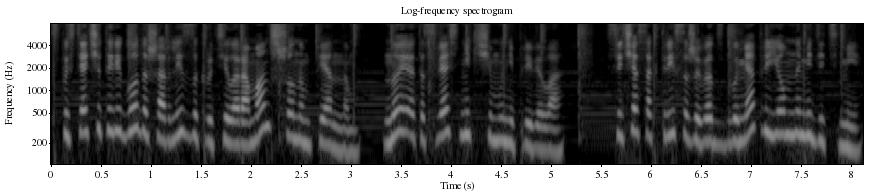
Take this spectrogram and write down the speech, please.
Спустя четыре года Шарлиз закрутила роман с Шоном Пенном, но и эта связь ни к чему не привела. Сейчас актриса живет с двумя приемными детьми.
